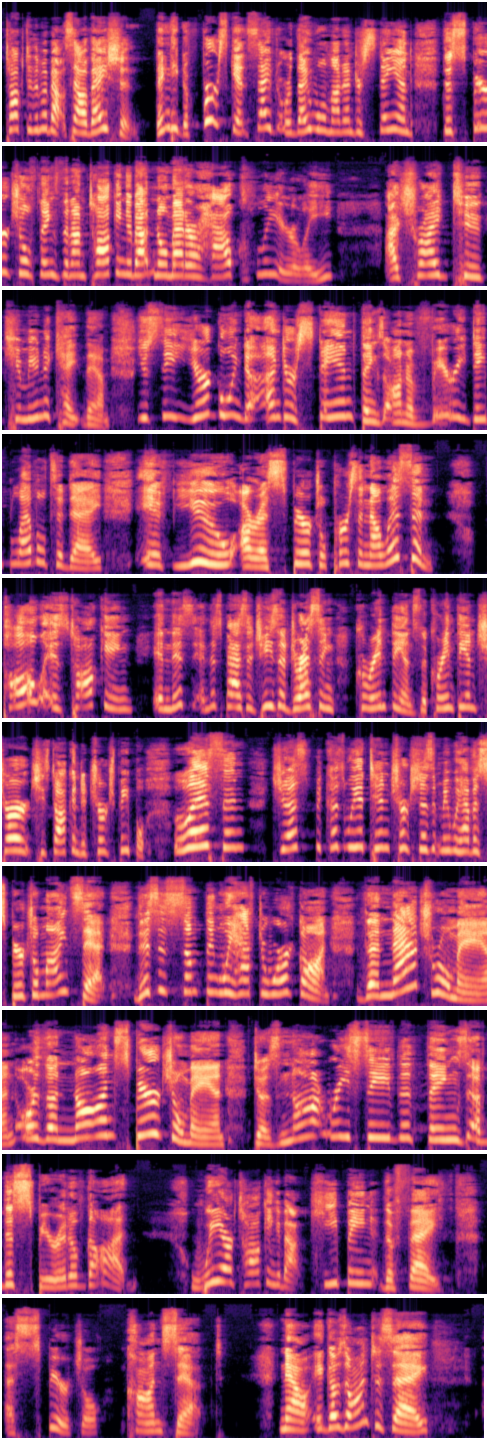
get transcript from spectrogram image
talk to them about salvation they need to first get saved or they will not understand the spiritual things that i'm talking about no matter how clearly I tried to communicate them. You see, you're going to understand things on a very deep level today if you are a spiritual person. Now listen, Paul is talking in this in this passage. He's addressing Corinthians, the Corinthian church. He's talking to church people. Listen, just because we attend church doesn't mean we have a spiritual mindset. This is something we have to work on. The natural man or the non-spiritual man does not receive the things of the Spirit of God. We are talking about keeping the faith, a spiritual concept. Now, it goes on to say,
